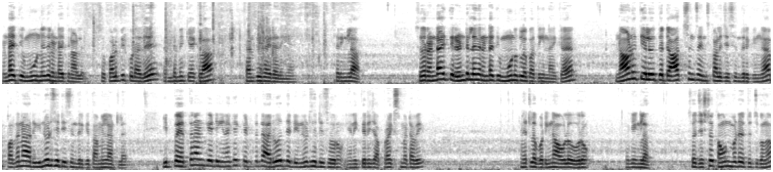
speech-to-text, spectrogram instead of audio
ரெண்டாயிரத்தி மூணுலேருந்து ரெண்டாயிரத்தி நாலு. ஸோ குழப்பிக்கூடாது. ரெண்டுமே கேட்கலாம். கன்ஃபியூஸ் ஆகிடாதீங்க சரிங்களா? ஸோ ரெண்டாயிரத்தி ரெண்டுலேருந்து ரெண்டாயிரத்தி மூணுக்குள்ள பார்த்தீங்கன்னாக்க நானூற்றி எழுபத்தெட்டு ஆர்ட்ஸ் அண்ட் சயின்ஸ் காலேஜஸ் இருந்திருக்குங்க பதினாறு யூனிவர்சிட்டி இருந்திருக்கு தமிழ்நாட்டில். இப்போ எத்தனைன்னு கேட்டிங்கன்னாக்கா கிட்டத்தட்ட அறுபத்தெட்டு யூனிவர்சிட்டிஸ் வரும். எனக்கு தெரிஞ்சு அப்ராக்சிமேட்டாகவே நெட்டில் போட்டிங்கன்னா அவ்வளோ வரும். ஓகேங்களா? ஸோ ஜஸ்ட்டு கவுண்ட் மட்டும் எடுத்து வச்சுக்கோங்க.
